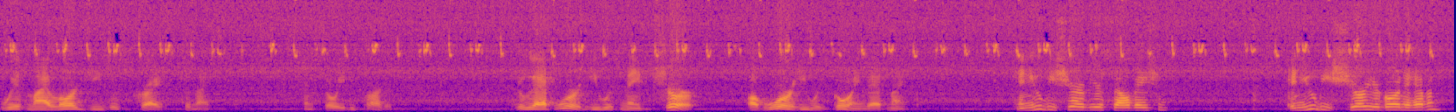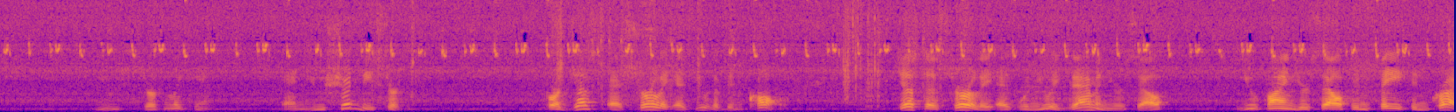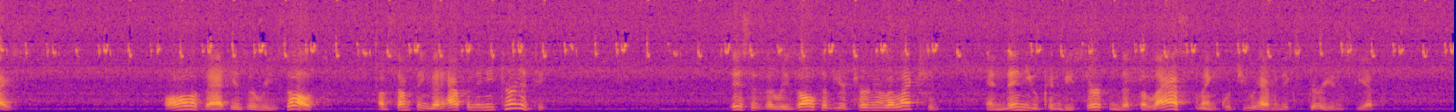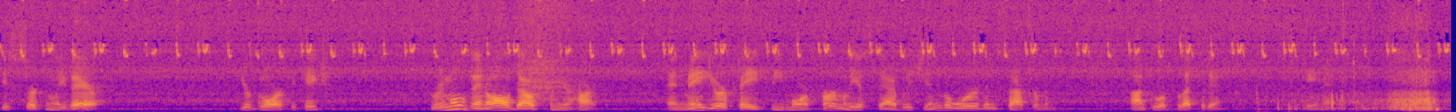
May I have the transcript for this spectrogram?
with my Lord Jesus Christ tonight. And so he departed. Through that word, he was made sure of where he was going that night. Can you be sure of your salvation? Can you be sure you're going to heaven? You certainly can. And you should be certain. For just as surely as you have been called, just as surely as when you examine yourself, you find yourself in faith in Christ, all of that is a result of something that happened in eternity. This is the result of your eternal election. And then you can be certain that the last link, which you haven't experienced yet, is certainly there your glorification. Remove then all doubts from your heart, and may your faith be more firmly established in the Word and Sacrament unto a blessed end. Amen.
